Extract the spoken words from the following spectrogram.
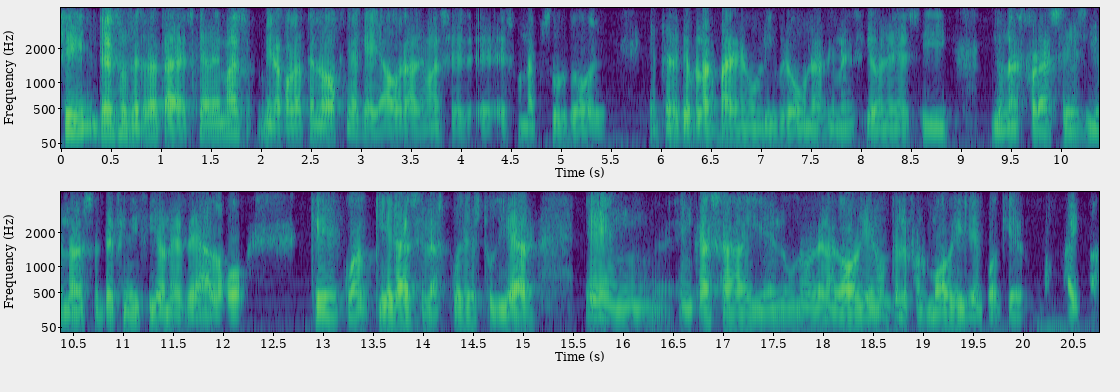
Sí, de eso se trata. Es que además, mira, con la tecnología que hay ahora, además es, un absurdo el tener que plasmar en un libro unas dimensiones y y unas frases y unas definiciones de algo que cualquiera se las puede estudiar en, en casa y en un ordenador y en un teléfono móvil y en cualquier iPad.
